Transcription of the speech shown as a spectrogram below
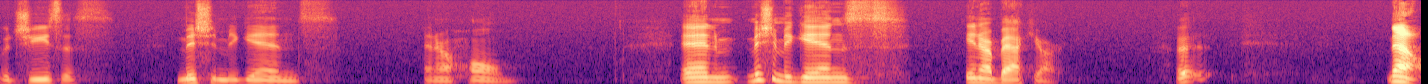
with Jesus. Mission begins and our home. And mission begins in our backyard. Uh, now,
